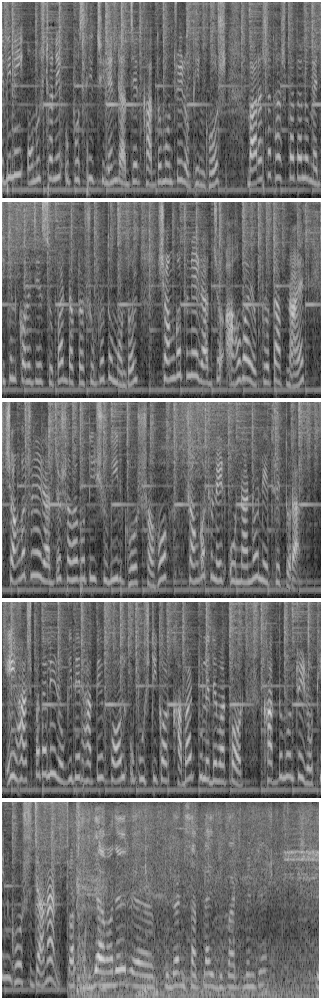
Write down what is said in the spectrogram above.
এদিনেই অনুষ্ঠানে উপস্থিত ছিলেন রাজ্যের খাদ্যমন্ত্রী রথীন ঘোষ, বারাসাত হাসপাতাল ও মেডিকেল কলেজের সুপার ডক্টর সুব্রত মণ্ডল, সংগঠনের রাজ্য আহ্বায়ক প্রতাপ নায়ক, সংগঠনের রাজ্য সভাপতি সুবীর ঘোষ সহ সংগঠনের অন্যান্য নেতৃত্বরা। এই হাসপাতালে রোগীদের হাতে ফল ও পুষ্টিকর খাবার তুলে দেওয়ার পর খাদ্যমন্ত্রী রথীন ঘোষ জানান। আমাদের ফুড অ্যান্ড সাপ্লাই ডিপার্টমেন্টে যে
